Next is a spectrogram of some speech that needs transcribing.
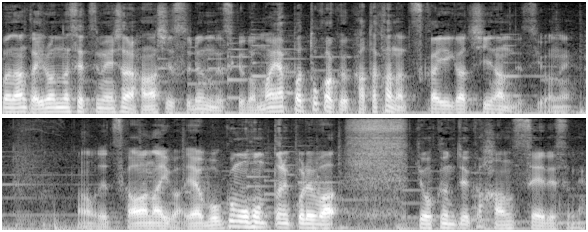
まあ、なんかいろんな説明したら話するんですけど、まあ、やっぱとかくカタカナ使いがちなんですよね。なので使わないわ。いや僕も本当にこれは教訓というか反省ですね。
